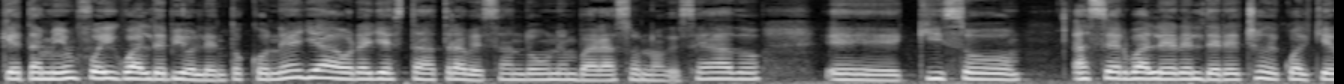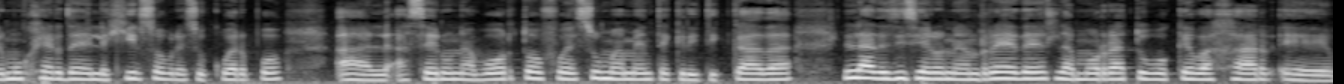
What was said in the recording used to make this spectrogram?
que también fue igual de violento con ella, ahora ya está atravesando un embarazo no deseado, eh, quiso hacer valer el derecho de cualquier mujer de elegir sobre su cuerpo al hacer un aborto fue sumamente criticada, la deshicieron en redes, la morra tuvo que bajar, eh,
